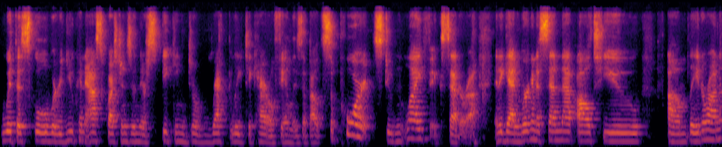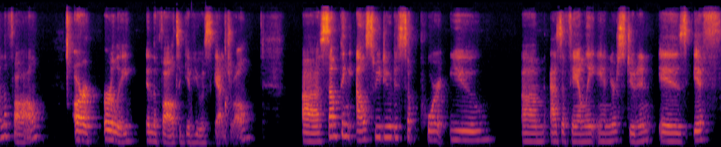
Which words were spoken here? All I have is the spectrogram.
with a school where you can ask questions and they're speaking directly to Carroll families about support, student life, etc. And again, we're going to send that all to you um, later on in the fall or early in the fall to give you a schedule. Uh, something else we do to support you um, as a family and your student is if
